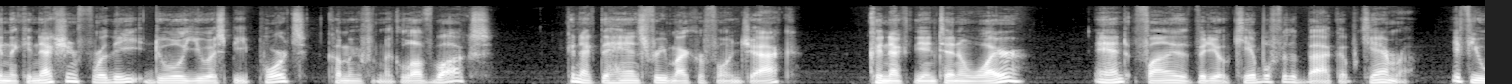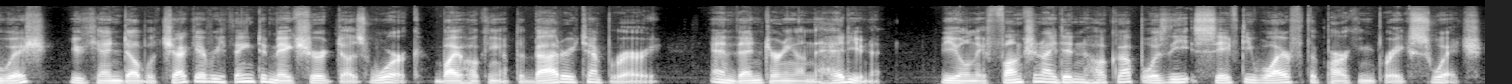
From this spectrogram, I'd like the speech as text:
in the connection for the dual USB ports coming from the glove box. Connect the hands-free microphone jack. Connect the antenna wire. And finally the video cable for the backup camera. If you wish, you can double check everything to make sure it does work by hooking up the battery temporary and then turning on the head unit. The only function I didn't hook up was the safety wire for the parking brake switch.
